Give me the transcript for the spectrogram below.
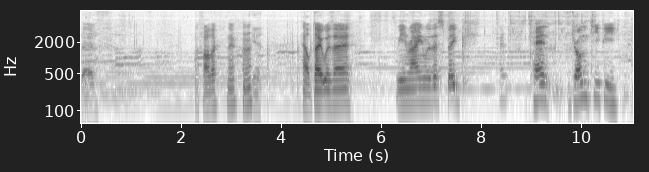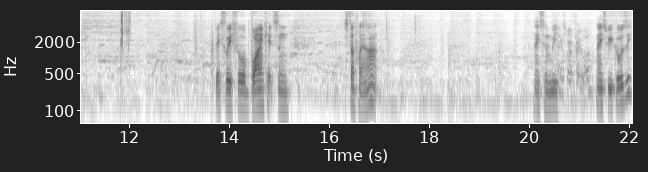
Bit of my father there, huh? Yeah. Helped out with uh me and Ryan with this big Tent. tent drum teepee. Basically full of blankets and stuff like that. Nice and wee, Things work pretty well. nice wee cozy.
